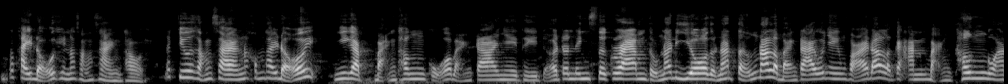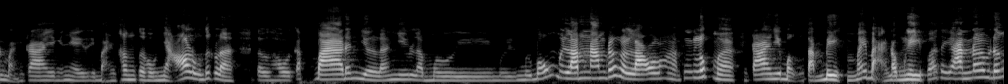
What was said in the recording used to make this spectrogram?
nó thay đổi khi nó sẵn sàng thôi. Nó chưa sẵn sàng nó không thay đổi. Như gặp bạn thân của bạn trai nha thì ở trên instagram tụi nó đi vô tụi nó tưởng đó là bạn trai của nhi không phải đó là cái anh bạn thân của anh bạn trai như thì bạn thân từ hồi nhỏ luôn tức là từ hồi cấp 3 đến giờ là nhiêu là 10, 10 14 15 năm rất là lâu lúc mà trai như bận tạm biệt mấy bạn đồng nghiệp á thì anh nó đứng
